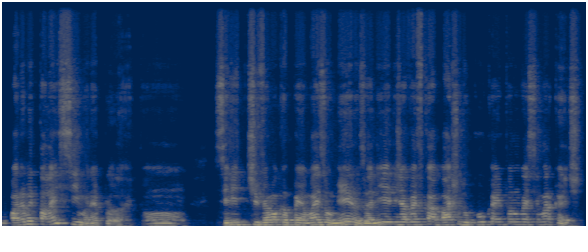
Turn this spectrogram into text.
o parâmetro está lá em cima, né, pro Olan. Então, se ele tiver uma campanha mais ou menos ali, ele já vai ficar abaixo do Cuca, então não vai ser marcante.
